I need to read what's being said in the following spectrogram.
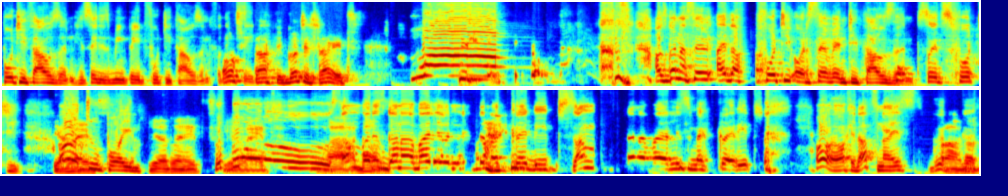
Forty thousand. He said he's being paid forty thousand for the Oh, trade. stop. You got it right. I was gonna say either forty or seventy thousand, so it's forty. You're oh, right. two points. You're right. You're right. Ooh, Wow, somebody's no. gonna buy listener credit. Somebody's gonna buy a listener credit. oh, okay, that's nice. Good, Wow, good.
